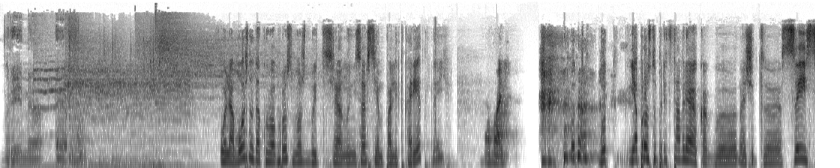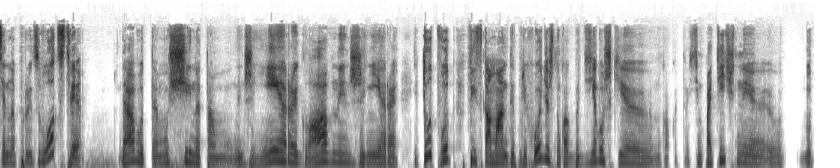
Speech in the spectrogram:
Время F. Оля, а можно такой вопрос, может быть, ну не совсем политкорректный? Давай. Вот, вот я просто представляю, как бы, значит, э, сессия на производстве, да, вот э, мужчины там инженеры, главные инженеры, и тут вот ты с командой приходишь, ну, как бы девушки, ну, как это, симпатичные, вот, вот.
